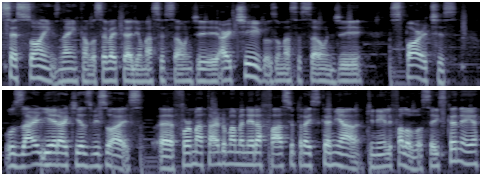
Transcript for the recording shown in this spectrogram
sessões, né? Então você vai ter ali uma seção de artigos, uma seção de esportes, usar hierarquias visuais, é, formatar de uma maneira fácil para escanear, que nem ele falou, você escaneia,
